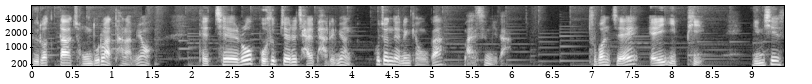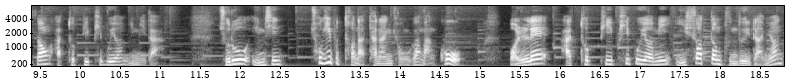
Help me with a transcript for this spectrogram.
늘었다 정도로 나타나며 대체로 보습제를 잘 바르면 호전되는 경우가 많습니다. 두 번째, AEP, 임신성 아토피 피부염입니다. 주로 임신 초기부터 나타나는 경우가 많고 원래 아토피 피부염이 있었던 분들이라면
